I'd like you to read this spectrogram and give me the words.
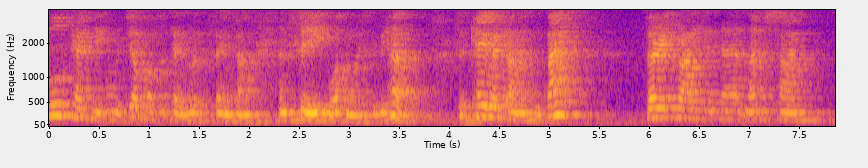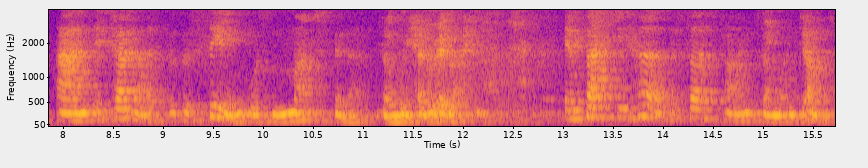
all ten people would jump off the table at the same time and see what noise could be heard. So Kay went down into the bank, very crowded in there, lunchtime, and it turned out that the ceiling was much thinner than we had realized. In fact, she heard the first time someone jumped.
